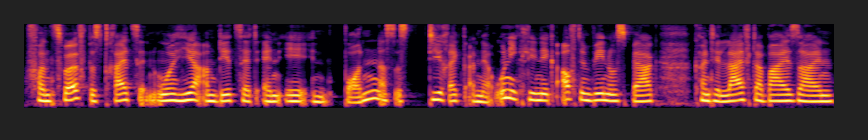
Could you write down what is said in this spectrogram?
von 12 bis 13 Uhr hier am DZNE in Bonn. Das ist direkt an der Uniklinik auf dem Venusberg. Könnt ihr live dabei sein.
